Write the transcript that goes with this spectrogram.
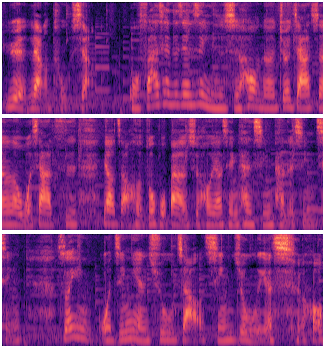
月亮土象。我发现这件事情的时候呢，就加深了我下次要找合作伙伴的时候要先看星盘的心情。所以我今年初找新助理的时候，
